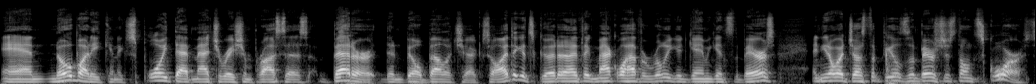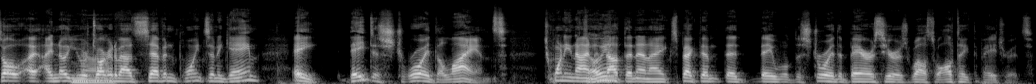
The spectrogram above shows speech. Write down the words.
and nobody can exploit that maturation process better than Bill Belichick. So I think it's good, and I think Mac will have a really good game against the Bears. And you know what? Justin Fields and the Bears just don't score. So I, I know you no. were talking about seven points in a game. Hey, they destroyed the Lions. 29 oh, to yeah. nothing, and I expect them that they will destroy the Bears here as well. So I'll take the Patriots.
